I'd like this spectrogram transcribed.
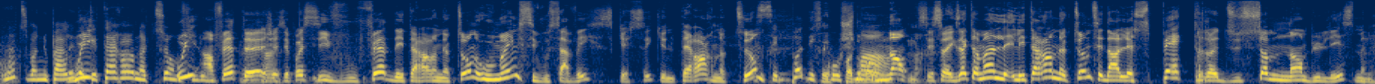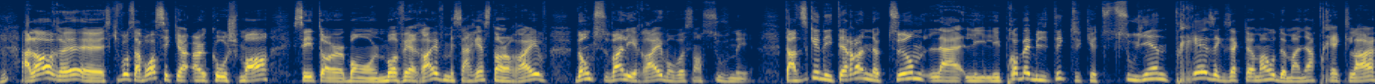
Maintenant, tu vas nous parler Oui. de tes terreurs nocturnes. Oui, en fait, euh, je ne sais pas si vous faites des terreurs nocturnes ou même si vous savez ce que c'est qu'une terreur nocturne. C'est pas des pas cauchemars. Non, c'est ça, exactement. Les, les terreurs nocturnes, c'est dans le spectre du somnambulisme. Mhm. Alors, euh, euh, ce qu'il faut savoir, c'est qu'un un cauchemar, c'est un, bon, un mauvais rêve, mais ça reste un rêve. Donc, souvent, les rêves, on va s'en souvenir. Tandis que des terreurs nocturnes, la- les, les probabilités que tu, que tu te souviennes très exactement ou de manière très claire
